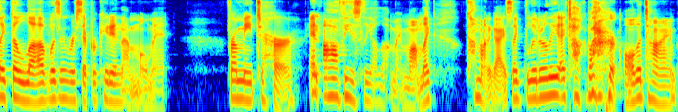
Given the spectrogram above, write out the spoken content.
like the love wasn't reciprocated in that moment from me to her. And obviously I love my mom. Like come on guys, like literally I talk about her all the time.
